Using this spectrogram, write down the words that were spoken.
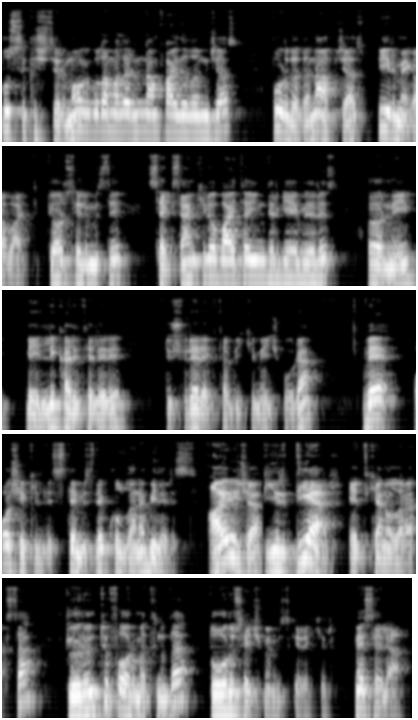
bu sıkıştırma uygulamalarından faydalanacağız. Burada da ne yapacağız? 1 MB'lık görselimizi 80 kilobayta indirgeyebiliriz. Örneğin belli kaliteleri düşürerek tabii ki mecburen ve o şekilde sitemizde kullanabiliriz. Ayrıca bir diğer etken olaraksa görüntü formatını da doğru seçmemiz gerekir. Mesela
